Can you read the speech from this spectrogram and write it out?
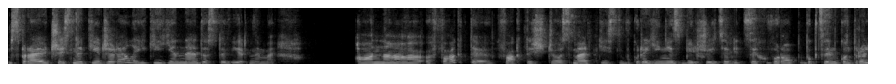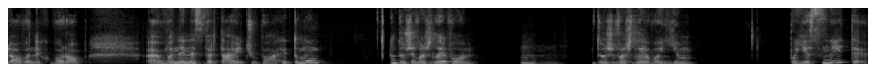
спираючись на ті джерела, які є недостовірними. А на факти, факти, що смертність в Україні збільшується від цих хвороб, вакцин контрольованих хвороб, е, вони не звертають уваги. Тому дуже важливо, дуже важливо їм пояснити,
